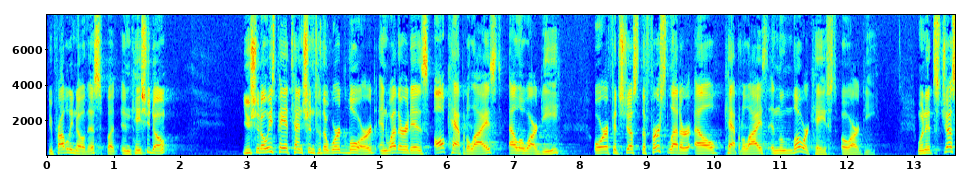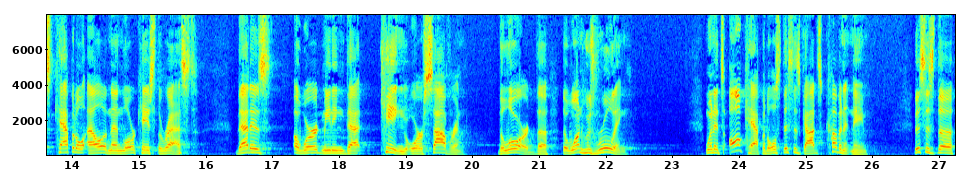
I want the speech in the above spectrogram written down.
You probably know this, but in case you don't, you should always pay attention to the word Lord and whether it is all capitalized, L O R D, or if it's just the first letter L capitalized and the lowercase O R D. When it's just capital L and then lowercase the rest, that is a word meaning that king or sovereign, the Lord, the, the one who's ruling. When it's all capitals, this is God's covenant name. This is the,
